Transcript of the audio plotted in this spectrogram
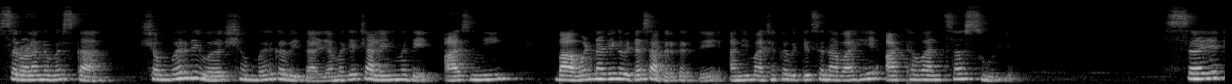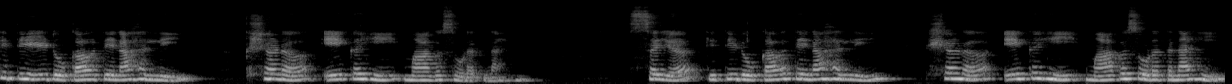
सर्वांना नमस्कार. शंभर दिवस शंभर कविता या माझ्या चॅलेंजमध्ये आज मी बावन्नावी कविता सादर करते आणि माझ्या कवितेचं नाव आहे आठवांचा सूर्य. सय किती डोकावते ना हल्ली क्षण एकही माग सोडत नाही. सय किती डोकावते ना हल्ली क्षण एकही माग सोडत नाही.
